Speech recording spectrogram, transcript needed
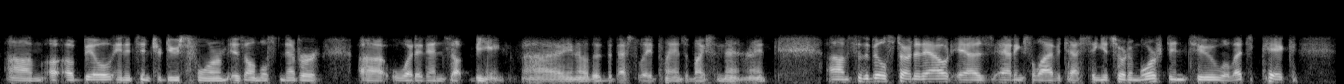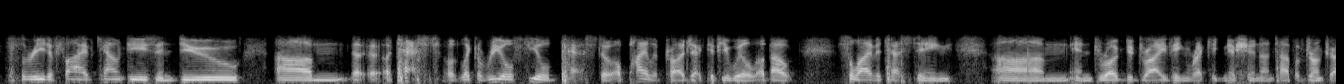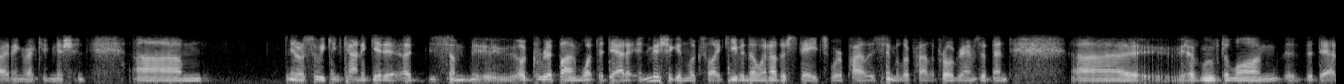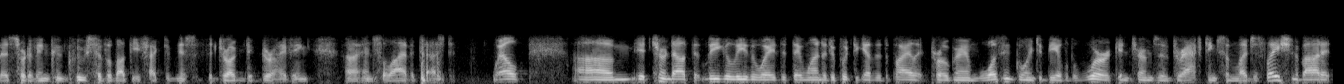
um, a, a bill in its introduced form is almost never uh, what it ends up being. Uh, you know, the, the best laid plans of mice and men, right? Um, so the bill started out as adding saliva testing. It sort of morphed into, well, let's pick three to five counties and do um, a, a test, like a real field test, a, a pilot project, if you will, about saliva testing um, and drugged driving recognition on top of drunk driving recognition. Um, you know, so we can kind of get a, a some a grip on what the data in Michigan looks like, even though in other states where pilot similar pilot programs have been uh, have moved along, the, the data is sort of inconclusive about the effectiveness of the drug driving uh, and saliva test. Well, um, it turned out that legally, the way that they wanted to put together the pilot program wasn't going to be able to work in terms of drafting some legislation about it.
